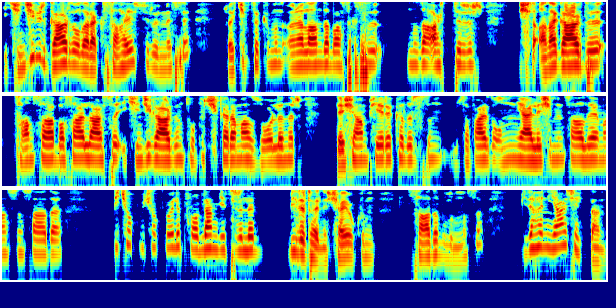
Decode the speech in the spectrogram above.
ikinci bir guard olarak sahaya sürülmesi rakip takımın ön alanda baskısını da arttırır. İşte ana gardı tam sağa basarlarsa ikinci gardın topu çıkaramaz, zorlanır. Dechampierre'e kalırsın. Bu sefer de onun yerleşimini sağlayamazsın sahada. Birçok birçok böyle problem getirilebilir hani Şayok'un sahada bulunması. Bir de hani gerçekten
